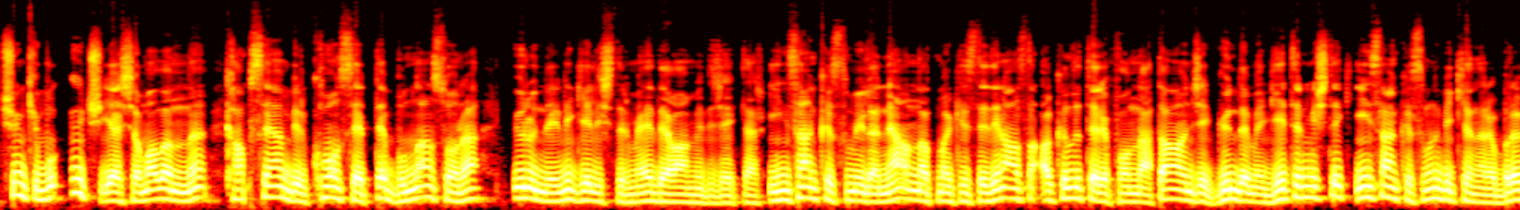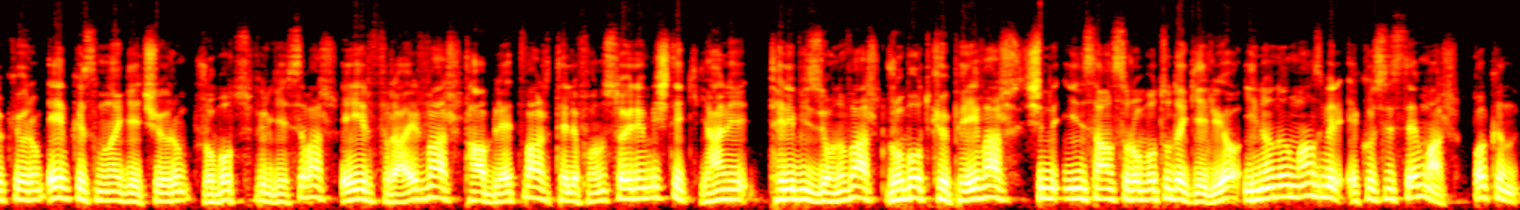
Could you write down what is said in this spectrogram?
Çünkü bu 3 yaşam alanını kapsayan bir konsepte bundan sonra ürünlerini geliştirmeye devam edecekler. İnsan kısmıyla ne anlatmak istediğini aslında akıllı telefonla daha önce gündeme getirmiştik. İnsan kısmını bir kenara bırakıyorum. Ev kısmına geçiyorum. Robot süpürgesi var. Air fryer var. Tablet var. Telefonu söylemiştik. Yani televizyonu var. Robot köpeği var. Şimdi insansı robotu da geliyor. İnanılmaz bir ekosistem var. Bakın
